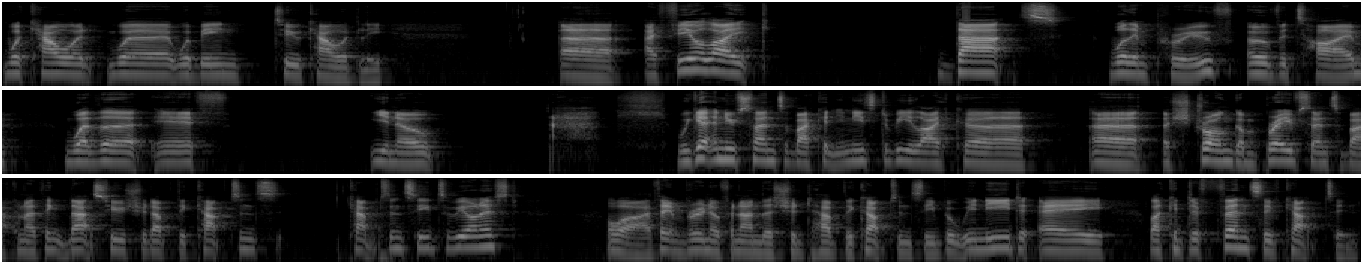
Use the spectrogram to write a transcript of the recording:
we're coward, we're we're being too cowardly. Uh, I feel like that will improve over time. Whether if you know we get a new centre back, and it needs to be like a a, a strong and brave centre back, and I think that's who should have the captain's captaincy. To be honest, well, I think Bruno Fernandes should have the captaincy, but we need a like a defensive captain,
